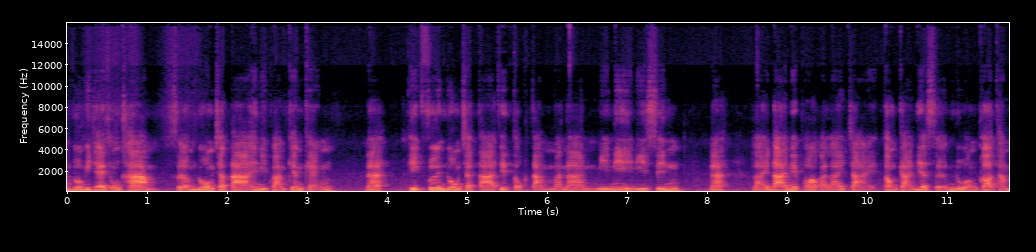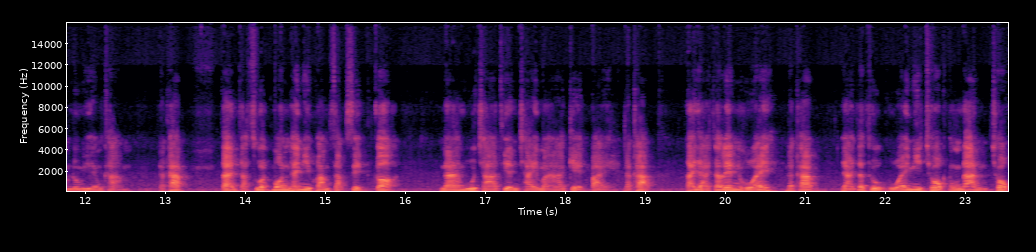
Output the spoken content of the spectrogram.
ำดวงพิชัยสงคราม เสริมดวงชะตาให้มีความเข้มแข็งนะพลิกฟื้นดวงชะตาที่ตกต่ำมานานมีหนี้มีสินนะ รายได้ไม่พอกับรายจ่าย ต้องการที่จะเสริมดวงก็ทำดวงพิชัยสงครามนะครับถ้าจะสวดมนต์ให้มีความศักดิ์สิทธิ์ก็นะบูชาเทียนชัยมหาเกตไปนะครับ ถ้าอยากจะเล่นหวยนะครับ อยากจะถูกหวยมีโชคทางด้าน โชค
